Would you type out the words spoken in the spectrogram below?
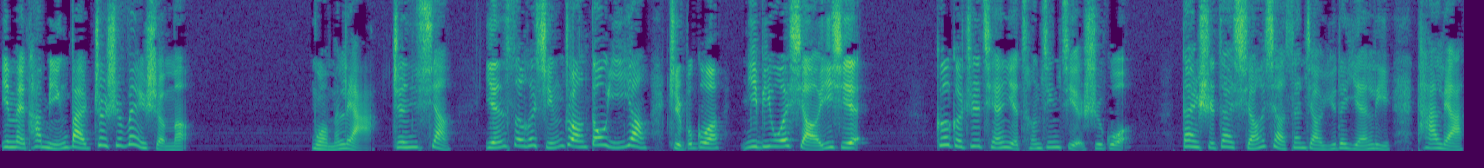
因为他明白这是为什么。我们俩真像，颜色和形状都一样，只不过你比我小一些。哥哥之前也曾经解释过，但是在小小三角鱼的眼里，他俩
